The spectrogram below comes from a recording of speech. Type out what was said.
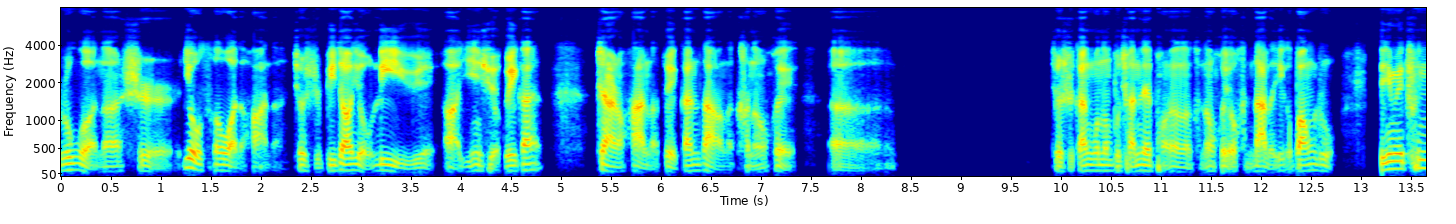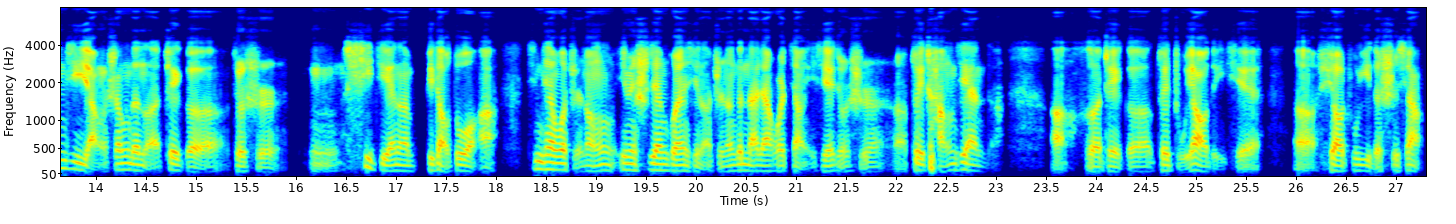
如果呢是右侧卧的话呢，就是比较有利于啊引血归肝。这样的话呢，对肝脏呢可能会呃，就是肝功能不全的这朋友呢，可能会有很大的一个帮助。因为春季养生的呢，这个就是嗯细节呢比较多啊。今天我只能因为时间关系呢，只能跟大家伙讲一些就是呃最常见的啊和这个最主要的一些呃需要注意的事项。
